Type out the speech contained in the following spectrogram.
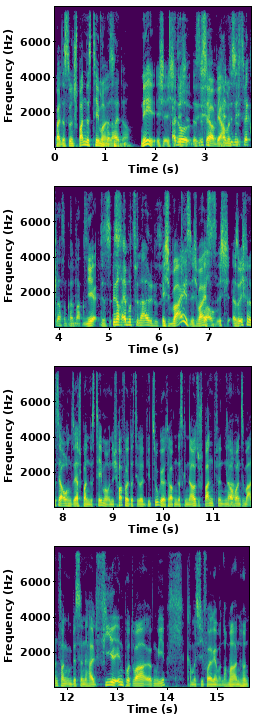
weil das so ein spannendes Thema Tut mir ist. leid, ja. Nee, ich, ich, Also, ich, das ich ist ja, wir haben uns. nichts weglassen können, Max. Nee, das ich bin ist- auch emotional, wie du. Ich weiß, ich weiß. Ich, also ich finde es ja auch ein sehr spannendes Thema und ich hoffe, dass die Leute, die zugehört haben, das genauso spannend finden, Ja. auch wenn es am Anfang ein bisschen halt viel Input war irgendwie. Kann man sich die Folge einfach nochmal anhören.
